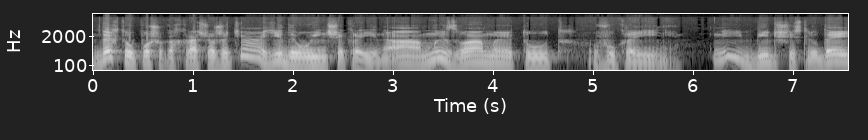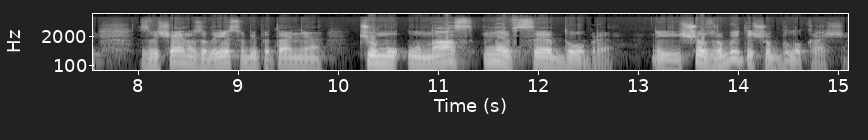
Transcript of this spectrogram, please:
Дехто у пошуках кращого життя їде у інші країни, а ми з вами тут, в Україні. І більшість людей, звичайно, задає собі питання, чому у нас не все добре, і що зробити, щоб було краще.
